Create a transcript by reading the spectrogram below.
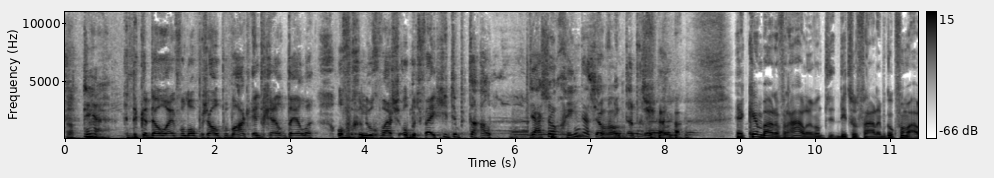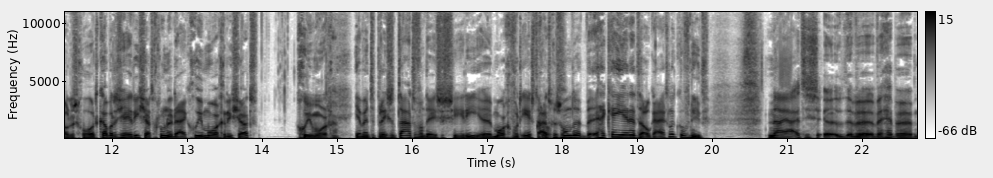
Dat, ja. uh, de cadeau-enveloppes openmaken en het geld tellen... of er genoeg was om het feestje te betalen. Ja, zo ging dat zo gewoon. Ging dat gewoon. Herkenbare verhalen, want dit soort verhalen heb ik ook van mijn ouders gehoord. Cabaretier Richard Groenendijk. Goedemorgen, Richard. Goedemorgen. Jij bent de presentator van deze serie. Uh, morgen voor het eerst Klopt. uitgezonden. Herken jij het ook eigenlijk, of niet? Nou ja, het is, uh, we, we hebben,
